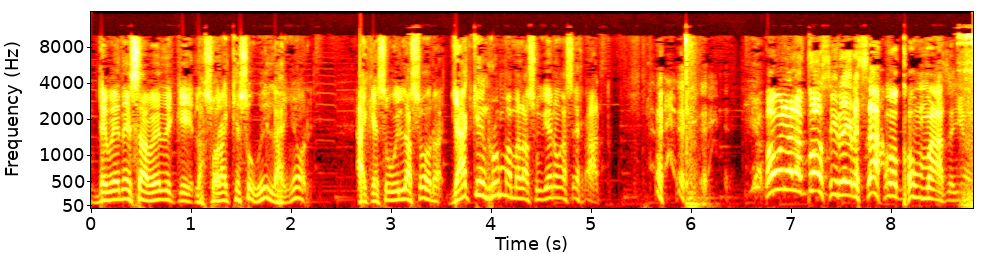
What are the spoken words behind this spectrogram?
deben de saber de que las horas hay que subirlas, señores. Hay que subir las horas. Ya que en Rumba me las subieron hace rato. Vamos a la pausa y regresamos con más, señores.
